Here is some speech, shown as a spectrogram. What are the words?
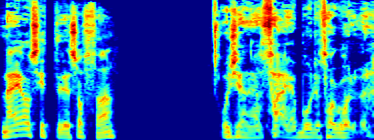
När jag sitter i soffan och känner att fan jag borde ta golven.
